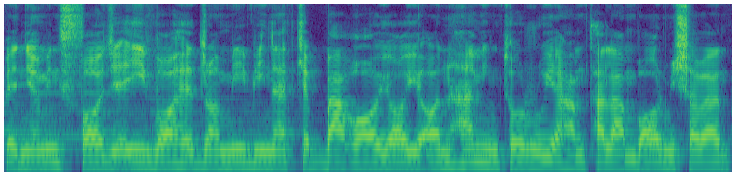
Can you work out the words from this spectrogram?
بنیامین فاجعه ای واحد را می بیند که بقایای آن همینطور روی هم تلمبار می شوند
